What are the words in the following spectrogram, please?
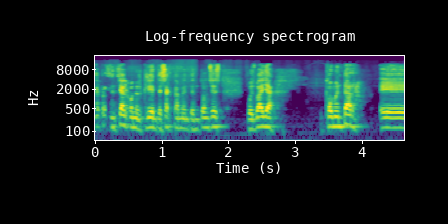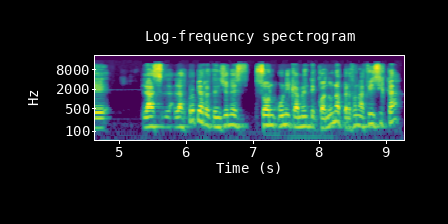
ya presencial con el cliente, exactamente. Entonces, pues vaya, comentar, eh, las, las, propias retenciones son únicamente cuando una persona física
